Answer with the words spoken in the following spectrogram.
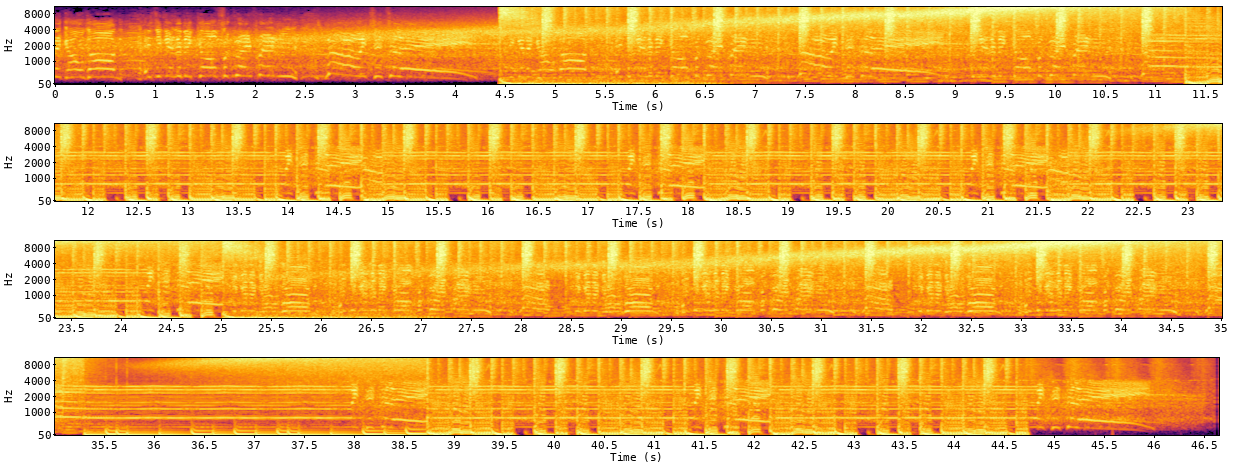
going to hold on? Is it going to be goal for Great Britain? No, it's Italy!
